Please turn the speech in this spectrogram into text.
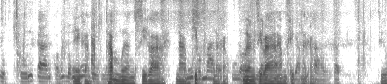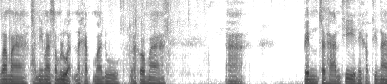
จุดศูนย์กลางของดงนี่ครับแม่เดือนถ้ำเมืองศิลาน้ำทิพย์ผมมานะครับจากภูหลเมืองศิลาน้ำทิพย์นะครับขยำข่าวครับ ถือว่ามาวันนี้มาสำรวจนะครับ มาดูแล้วก็มาอ่าเป็นสถานที่นะครับที่น่า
